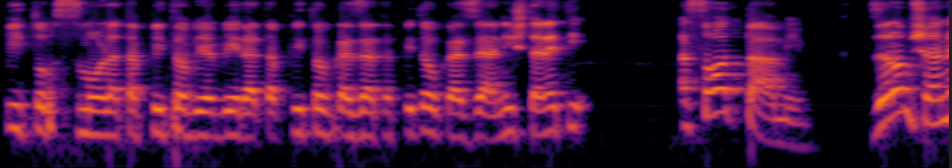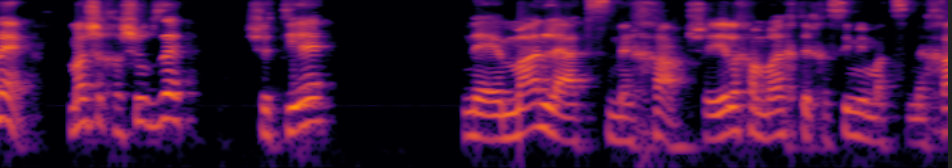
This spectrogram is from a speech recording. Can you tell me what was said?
פתאום שמאל, אתה פתאום ימין, אתה פתאום כזה, אתה פתאום כזה, אני השתניתי עשרות פעמים, זה לא משנה, מה שחשוב זה שתהיה נאמן לעצמך, שיהיה לך מערכת יחסים עם עצמך,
